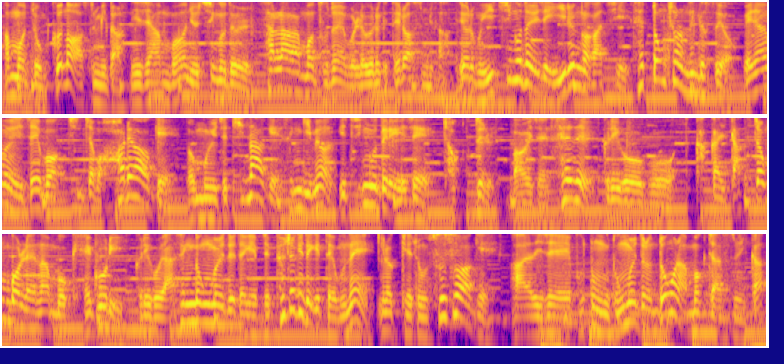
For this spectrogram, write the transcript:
한번 좀 끊어왔습니다. 이제 한번 이 친구들 산란 한번 도전해보려고 이렇게 데려왔습니다. 여러분 이 친구들 이제 이름과 같이 새똥처럼 생겼어요. 왜냐면 이제 뭐 진짜 뭐 화려하게 너무 이제 티나게 생기면 이 친구들이 이제 적들 막 이제 새들 그리고 뭐 가까이 딱정벌레나 뭐 개구리 그리고 야생동물들에게 이제 표적이 되기 때문에 이렇게 좀 수수하게 아 이제 보통 동물들은 똥을 안 먹지 않습니까?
